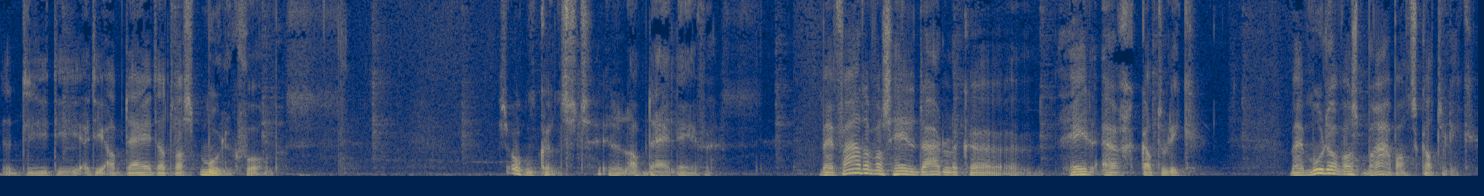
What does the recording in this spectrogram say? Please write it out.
Die, die, die abdij, dat was moeilijk voor hem. Dat is ook een kunst in een abdijleven. Mijn vader was heel duidelijk uh, heel erg katholiek. Mijn moeder was Brabants katholiek.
